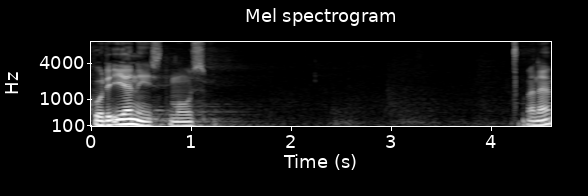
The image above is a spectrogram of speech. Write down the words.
kuri ienīst ne?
